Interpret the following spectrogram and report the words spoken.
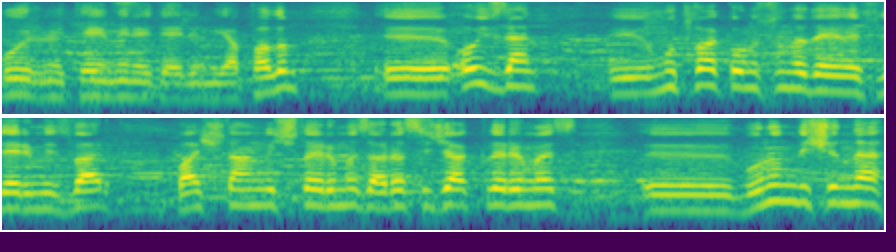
bu ürünü temin edelim, yapalım. E, o yüzden e, mutfak konusunda da hedeflerimiz var. Başlangıçlarımız, ara sıcaklarımız, e, bunun dışında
